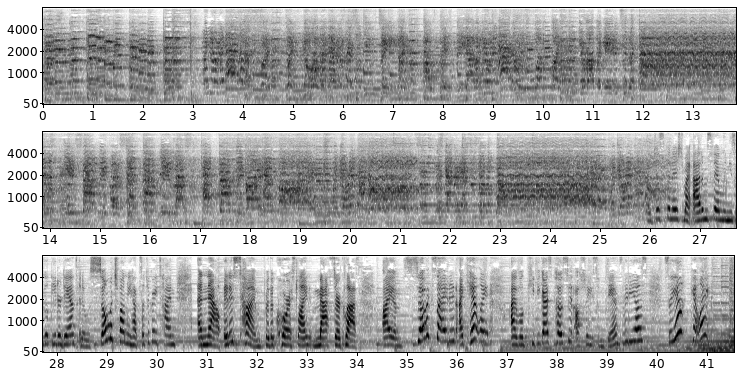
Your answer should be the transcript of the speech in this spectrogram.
Just finished my Addams Family musical theater dance and it was so much fun. We had such a great time. And now it is time for the chorus line master class. I am so excited. I can't wait. I will keep you guys posted. I'll show you some dance videos. So yeah, can't wait.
